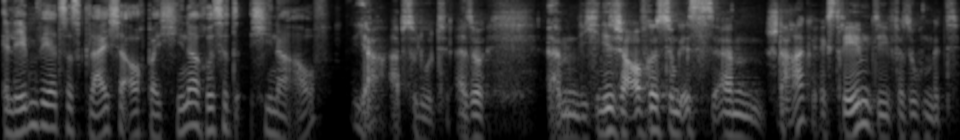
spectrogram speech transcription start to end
Erleben wir jetzt das Gleiche auch bei China? Rüstet China auf? Ja, absolut. Also ähm, die chinesische Aufrüstung ist ähm, stark, extrem. Sie versuchen mit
